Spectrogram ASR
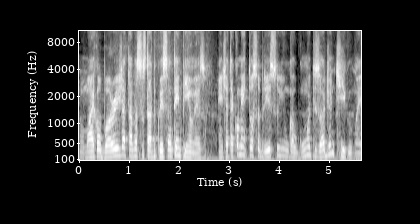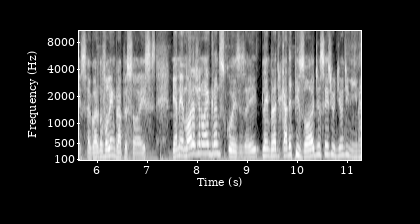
o Michael Burry já estava assustado com isso há um tempinho mesmo. A gente até comentou sobre isso em algum episódio antigo, mas agora não vou lembrar, pessoal. Esses... Minha memória já não é grandes coisas, aí lembrar de cada episódio vocês judiam de mim, né?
